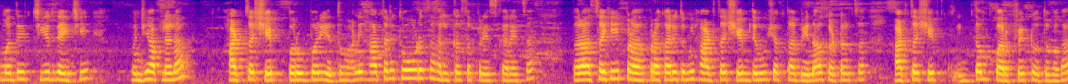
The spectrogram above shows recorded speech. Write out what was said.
मध्ये चीर द्यायची. म्हणजे आपल्याला हातचा शेप बरोबर येतो आणि हाताने थोडंसं हलकंसं प्रेस करायचं. तर असंही प्र प्रकारे तुम्ही हाटचा शेप देऊ शकता. बिना कटरचा हाटचा शेप एकदम परफेक्ट होतो बघा.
